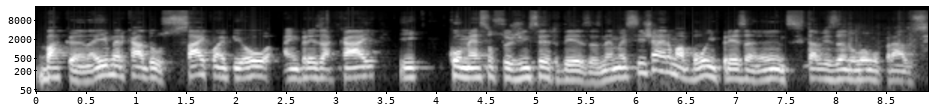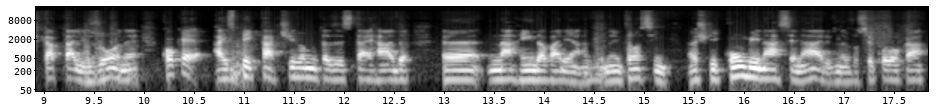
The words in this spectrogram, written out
bacana. Aí o mercado sai com o IPO, a empresa cai e começam a surgir incertezas, né? Mas se já era uma boa empresa antes, está visando longo prazo, se capitalizou, né? Qual é a expectativa muitas vezes está errada uh, na renda variável. Né? Então, assim, acho que combinar cenários, né? você colocar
